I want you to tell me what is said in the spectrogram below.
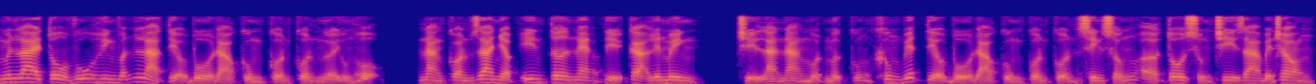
Nguyên lai tô vũ hinh vẫn là tiểu bồ đào cùng cồn cồn người ủng hộ, nàng còn gia nhập internet tỷ cả liên minh, chỉ là nàng một mực cũng không biết tiểu bồ đào cùng cồn cồn sinh sống ở tô sùng chi ra bên trong.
